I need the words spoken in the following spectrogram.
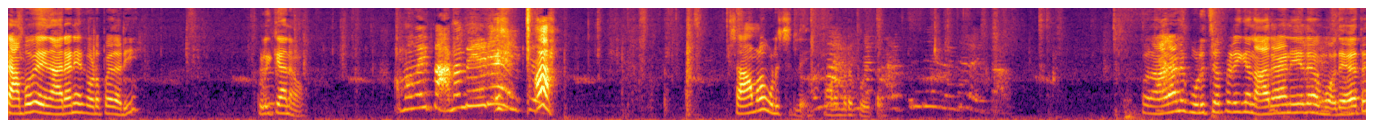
ശാമ്പു നാരായണിയൊക്കെ അവിടെ പോയതടി. കുളിക്കാനോ? ശ്യാമള കുളിച്ചില്ലേ? മറമ്പര പോയിട്ട്. നാരായണി കുളിച്ചപ്പോഴേക്കും നാരായണിയുടെ ദേഹത്തെ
